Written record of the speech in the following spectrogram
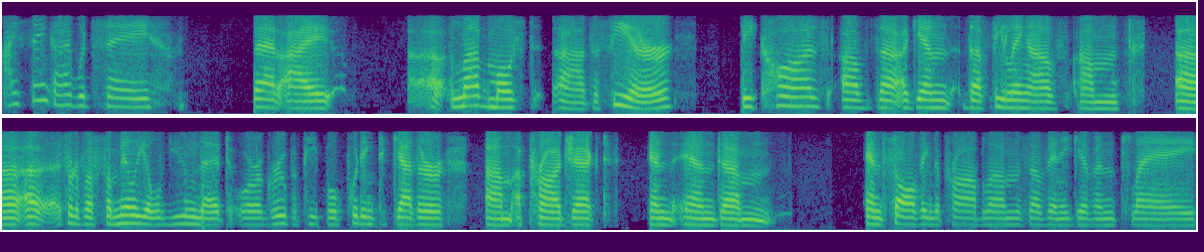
I think I would say that I uh, love most uh, the theater because of the again the feeling of um, uh, a, sort of a familial unit or a group of people putting together um, a project and and um, and solving the problems of any given play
